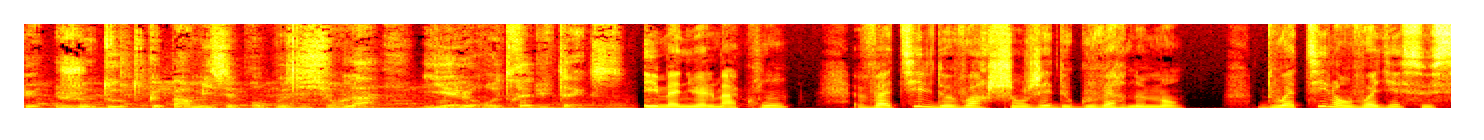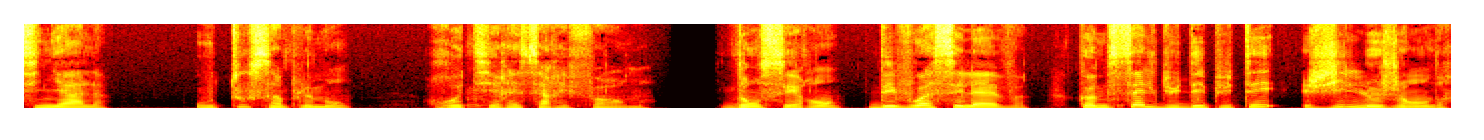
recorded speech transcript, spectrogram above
Et je doute que parmi ces propositions-là, il y ait le retrait du texte. Emmanuel Macron va-t-il devoir changer de gouvernement? Doit-il envoyer ce signal? Ou tout simplement retirer sa réforme Dans ses rangs, des voix s'élèvent comme celle du député Gilles Legendre,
